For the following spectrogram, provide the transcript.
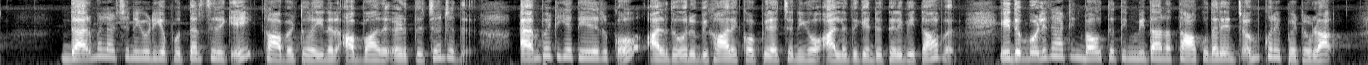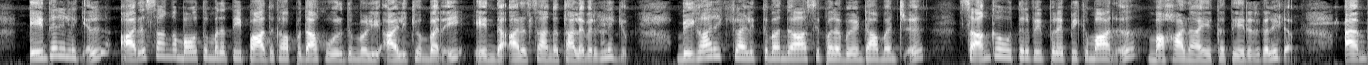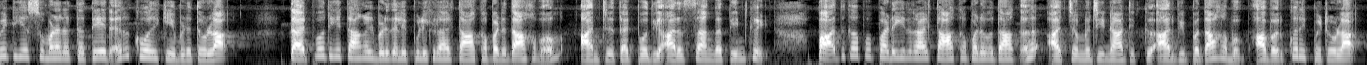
தர்மலட்சணையுடைய புத்தர் சிலையை காவல்துறையினர் அவ்வாறு எடுத்துச் சென்றது. அம்பட்டிய தேரருக்கோ அல்லது ஒரு விகாரைக்கோ பிரச்சனையோ அல்லது என்று தெரிவித்த அவர் இது மொழிநாட்டின் பௌத்தத்தின் மீதான தாக்குதல் என்றும் குறிப்பிட்டுள்ளார். இந்த நிலையில் அரசாங்கம் பௌத்த மதத்தை பாதுகாப்பதாக உறுதிமொழி அளிக்கும் வரை எந்த அரசாங்க தலைவர்களையும் பிகாரிக்கு அளித்து வந்து ஆசை பெற வேண்டாம் என்று சங்க உத்தரவை பிறப்பிக்குமாறு மகாநாயக்க தேரர்களிடம் அம்பெட்டிய சுமணரத்த தேரர் கோரிக்கை விடுத்துள்ளார். தற்போதைய தாங்கள் விடுதலை புலிகளால் தாக்கப்பட்டதாகவும் அன்று தற்போதைய அரசாங்கத்தின் கீழ் பாதுகாப்பு படையினரால் தாக்கப்படுவதாக அச்சமின்றி நாட்டிற்கு அறிவிப்பதாகவும் அவர் குறிப்பிட்டுள்ளார்.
